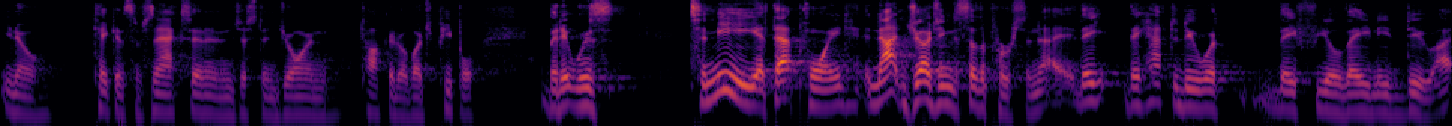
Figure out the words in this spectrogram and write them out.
you know, taking some snacks in and just enjoying talking to a bunch of people. But it was, to me, at that point, not judging this other person, they, they have to do what they feel they need to do. I,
